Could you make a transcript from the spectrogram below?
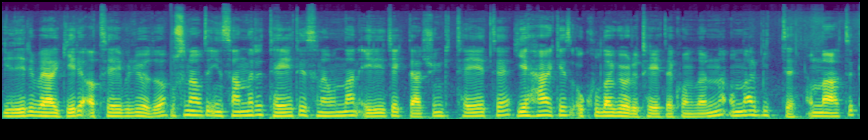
ileri veya geri atayabiliyordu. Bu sınavda insanları TYT sınavından eleyecekler. Çünkü TYT'yi herkes okulda gördü TYT konularını. Onlar bitti. Onlar artık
